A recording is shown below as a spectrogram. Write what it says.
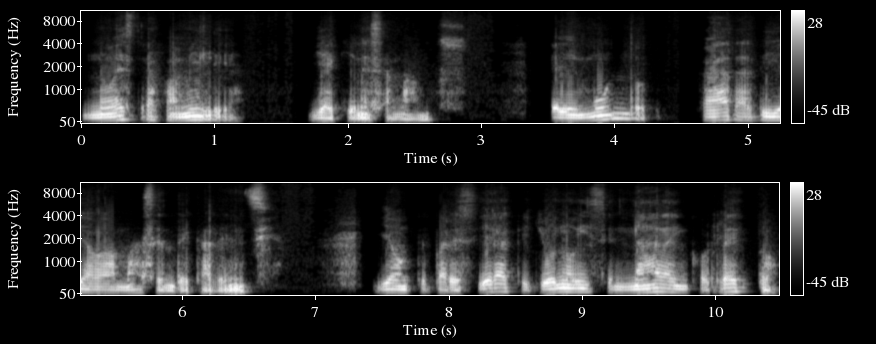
nuestra familia y a quienes amamos el mundo cada día va más en decadencia. Y aunque pareciera que yo no hice nada incorrecto,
